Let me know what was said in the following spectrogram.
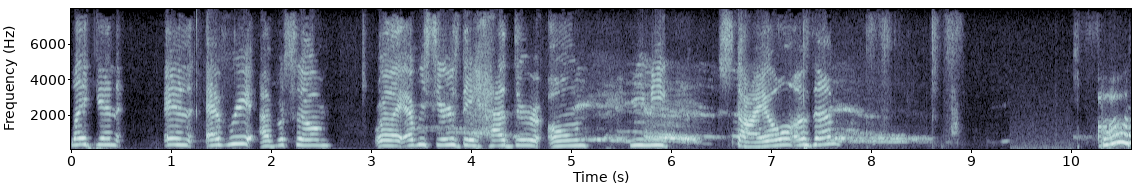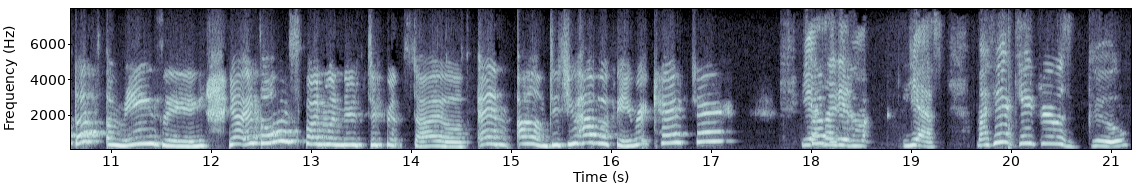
like in in every episode or like every series they had their own unique style of them Oh, that's amazing. Yeah, it's always fun when there's different styles. And um, did you have a favorite character? yes i did my, yes my favorite character was goo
